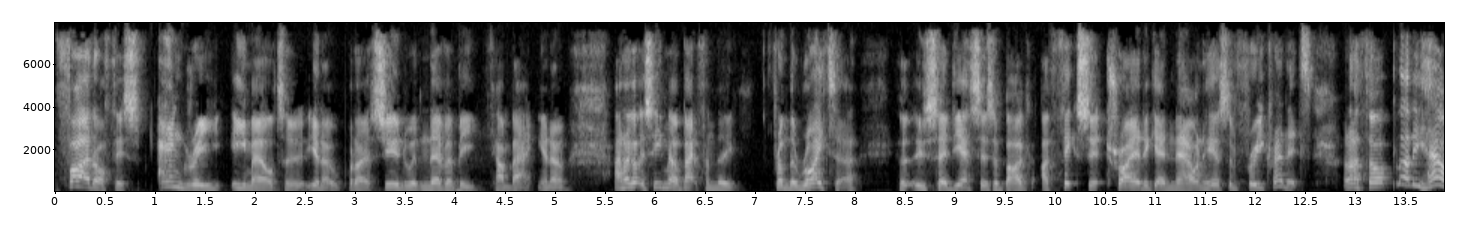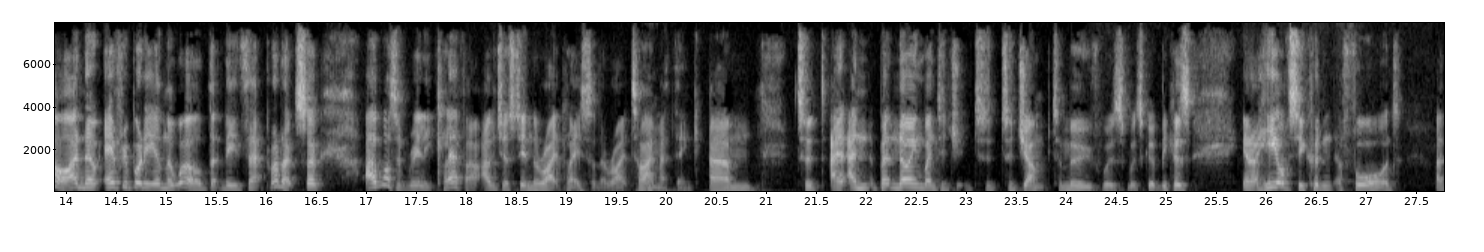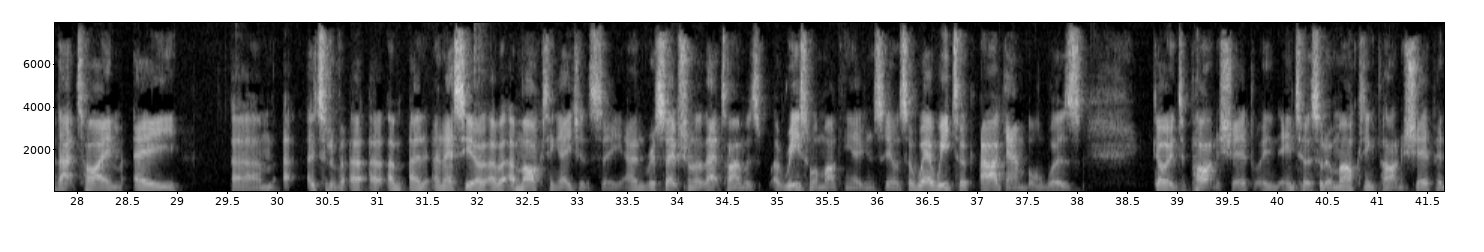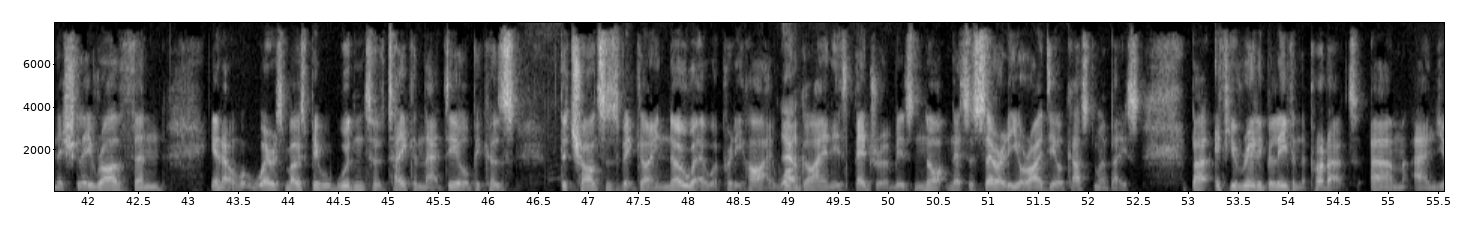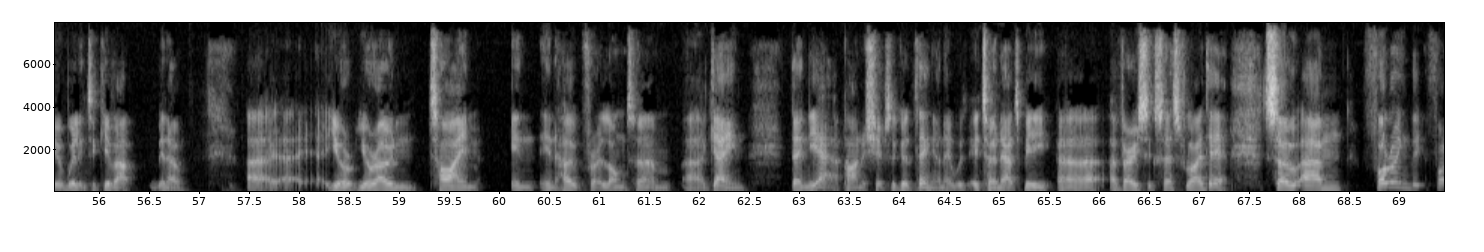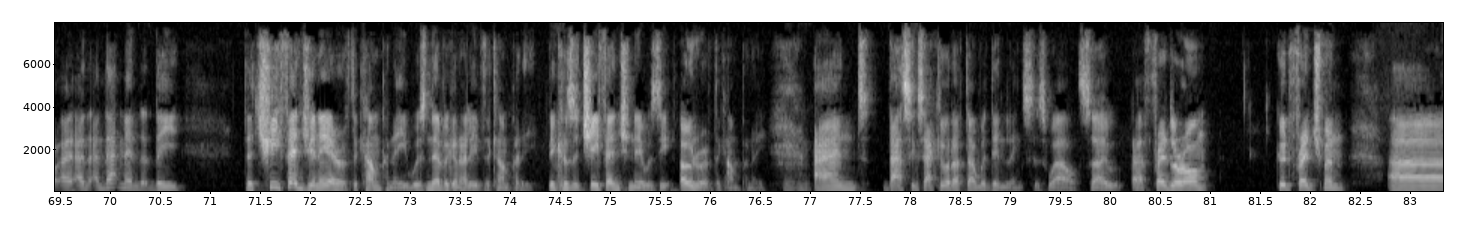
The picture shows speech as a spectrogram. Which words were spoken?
fired off this angry email to, you know, what I assumed would never be come back, you know, and I got this email back from the from the writer who said, Yes, there's a bug. I fixed it. Try it again now, and here's some free credits. And I thought, Bloody hell, I know everybody in the world that needs that product. So I wasn't really clever. I was just in the right place at the right time, I think. Um, to and but knowing when to, to to jump to move was was good because you know he obviously couldn't afford at that time a um, a, sort of a, a, an SEO, a, marketing agency, and Reception at that time was a reasonable marketing agency. And so where we took our gamble was go into partnership, in, into a sort of marketing partnership initially, rather than, you know, whereas most people wouldn't have taken that deal because the chances of it going nowhere were pretty high. One yeah. guy in his bedroom is not necessarily your ideal customer base, but if you really believe in the product um, and you're willing to give up, you know, uh, your your own time in in hope for a long term uh, gain, then yeah, a partnership's a good thing, and it it turned out to be uh, a very successful idea. So um, following the for, and, and that meant that the the chief engineer of the company was never going to leave the company because the chief engineer was the owner of the company, mm-hmm. and that's exactly what I've done with Inlinks as well. So uh, Fred Laurent, good Frenchman. Uh,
